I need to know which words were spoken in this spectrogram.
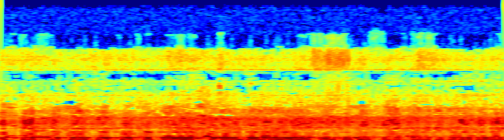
ಇಪ್ಪತ್ತು ಪ್ಲಸ್ ಇಪ್ಪತ್ತು ಕೆಲವತ್ತು ನಿಮಿಷಗಳಲ್ಲಿ ಒಂದು ಪಂದ್ಯಾಟವನ್ನು ಮುಗಿಸಿದರು.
